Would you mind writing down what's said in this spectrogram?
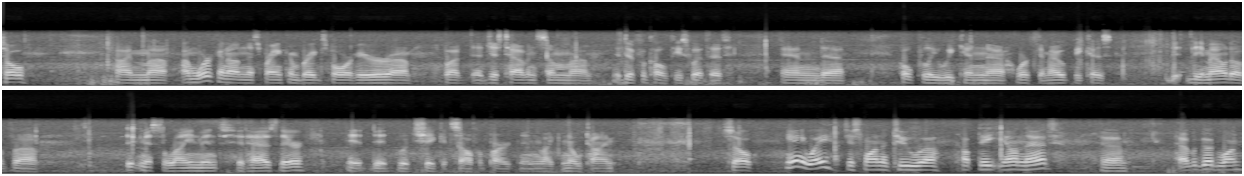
so I'm uh, I'm working on this FrankenBriggs 4 here, uh, but just having some difficulties with it, and hopefully we can work them out because the, the amount of misalignment it has there, it, it would shake itself apart in like no time. So anyway, just wanted to uh, update you on that. Uh, have a good one.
